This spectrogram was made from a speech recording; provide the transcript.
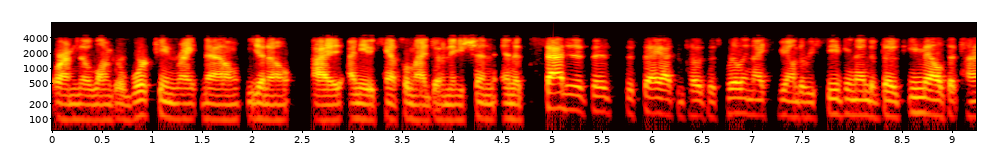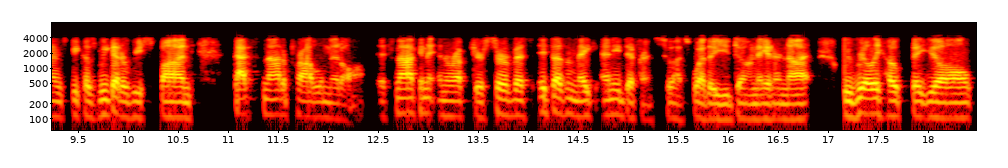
or I'm no longer working right now. You know, I, I need to cancel my donation. And it's sad as it is to say, I suppose it's really nice to be on the receiving end of those emails at times because we got to respond. That's not a problem at all. It's not going to interrupt your service. It doesn't make any difference to us whether you donate or not. We really hope that you'll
